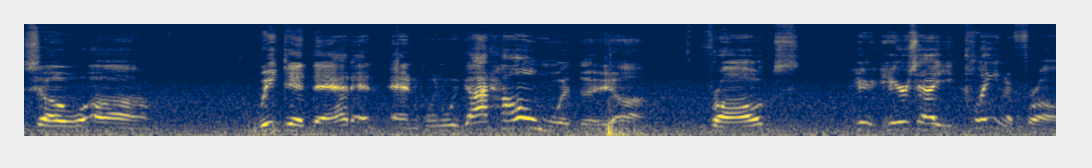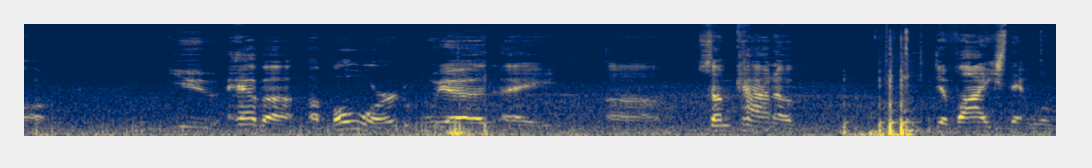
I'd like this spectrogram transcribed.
So uh, we did that, and, and when we got home with the uh, frogs, here, here's how you clean a frog. You have a, a board with a some kind of device that will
